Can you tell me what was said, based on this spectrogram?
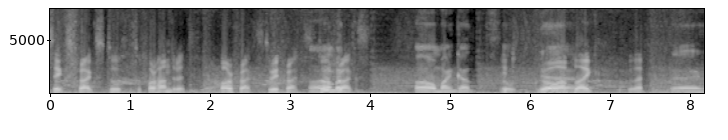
Six frags to, to 400. Four frags, three frags, Oh, two but- frags. Oh my god. It grow yeah, up like, like yeah,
